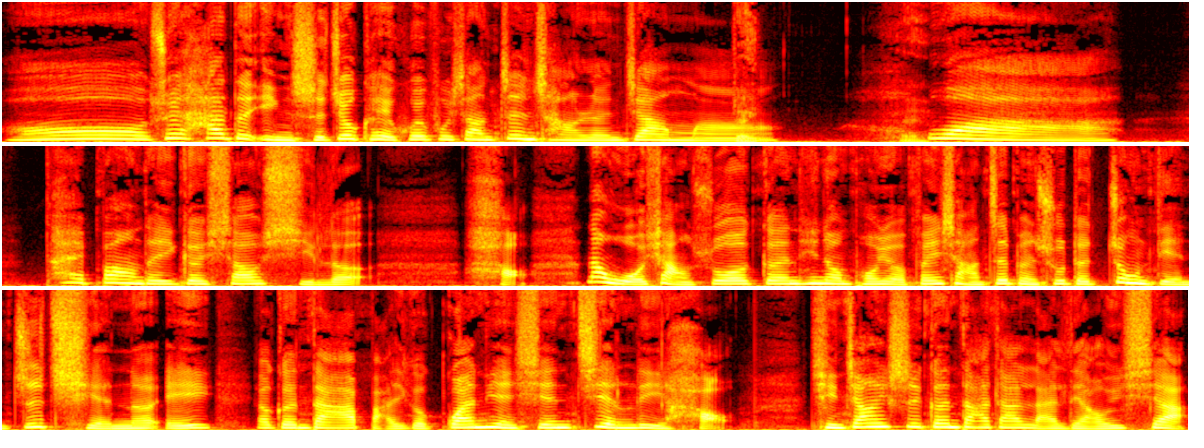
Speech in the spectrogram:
哦，所以他的饮食就可以恢复像正常人这样吗？对，哇，太棒的一个消息了。好，那我想说，跟听众朋友分享这本书的重点之前呢，诶，要跟大家把一个观念先建立好，请江医师跟大家来聊一下。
